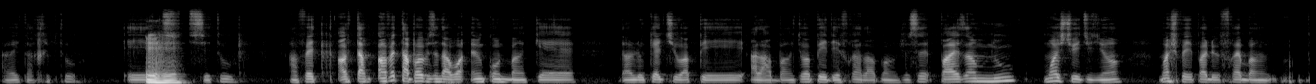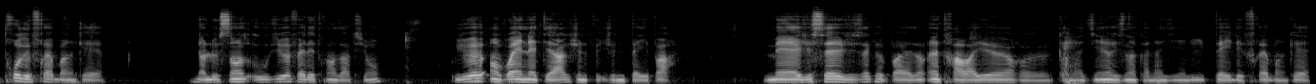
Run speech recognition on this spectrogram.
avec ta crypto. Et Mhm. c'est tout. En fait, tu en fait, pas besoin d'avoir un compte bancaire dans lequel tu vas payer à la banque. Tu vas payer des frais à la banque. Je sais, par exemple, nous, moi, je suis étudiant. Moi, je paye pas de frais ban- trop de frais bancaires. Dans le sens où je veux faire des transactions, où je veux envoyer un interact, je ne, je ne paye pas. Mais je sais, je sais que, par exemple, un travailleur euh, canadien, résident canadien, lui, paye des frais bancaires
